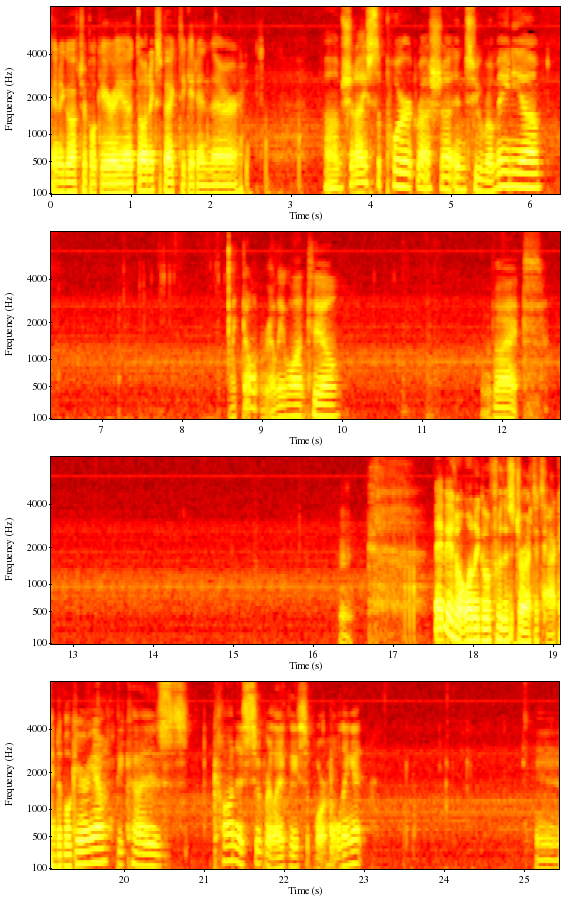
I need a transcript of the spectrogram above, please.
gonna go after Bulgaria. Don't expect to get in there. Um, should I support Russia into Romania? I don't really want to. But... Hmm. Maybe I don't want to go for this direct attack into Bulgaria, because Con is super likely support holding it. Hmm.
